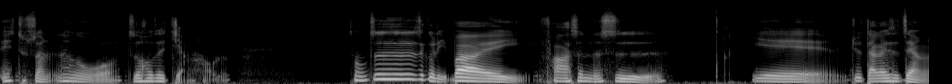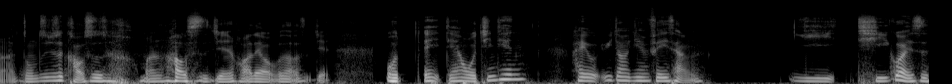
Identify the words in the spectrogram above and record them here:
哎，就算了，那个我之后再讲好了。总之，这个礼拜发生的事。也、就大概是这样啊。总之就是考试 蛮耗时间，花掉不少时间。我哎、等下，我今天还有遇到一件非常以奇怪的事。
